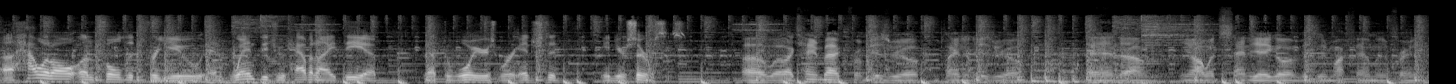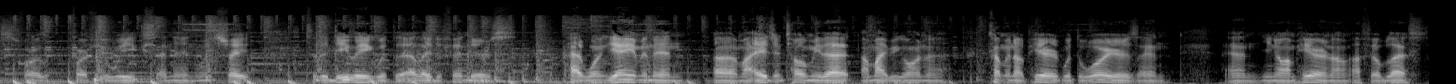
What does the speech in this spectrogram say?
uh, how it all unfolded for you, and when did you have an idea that the Warriors were interested in your services? Uh, well, I came back from Israel, playing in Israel, and um, you know I went to San Diego and visited my family and friends for for a few weeks, and then went straight to the D League with the LA D-Fenders. Had one game, and then uh, my agent told me that I might be going to coming up here with the Warriors, and and you know I'm here and I, I feel blessed.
